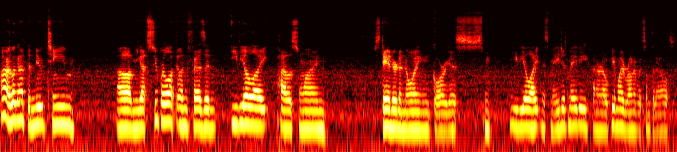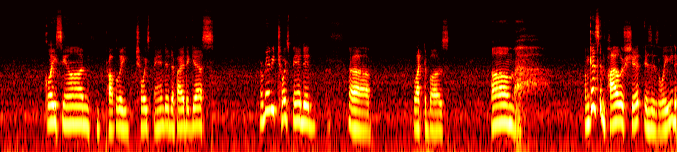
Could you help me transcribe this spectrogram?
All right, looking at the new team, um, you got Super Luck, Unfezant, Eviolite, Piloswine, Standard Annoying, Gorgus, Eviolite, Mismagius, maybe? I don't know. People might run it with something else. Glaceon, probably Choice Banded, if I had to guess. Or maybe Choice Banded uh, Electabuzz. Um, I'm guessing Pile of Shit is his lead.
